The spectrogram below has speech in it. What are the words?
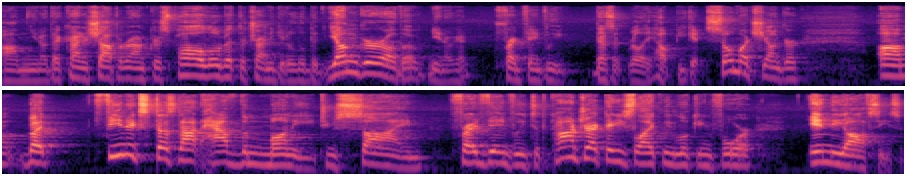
Um, you know, they're kind of shopping around Chris Paul a little bit. They're trying to get a little bit younger, although, you know, Fred VanVleet doesn't really help you get so much younger. Um, but Phoenix does not have the money to sign Fred VanVleet to the contract that he's likely looking for in the offseason.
